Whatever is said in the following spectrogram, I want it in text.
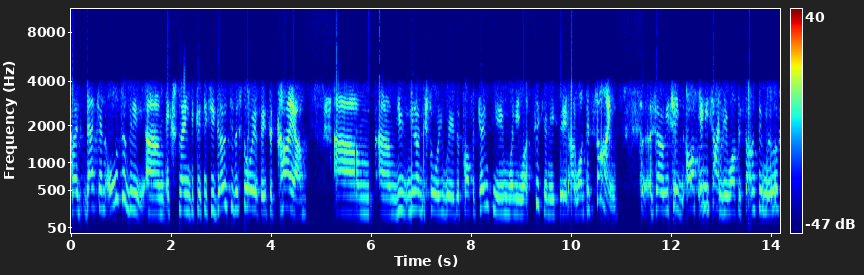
But that can also be um, explained because if you go to the story of Hezekiah, um, um, you, you know the story where the prophet came to him when he was sick and he said, I want a sign. So, so he said, ask any sign. Do you want the sun to move?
